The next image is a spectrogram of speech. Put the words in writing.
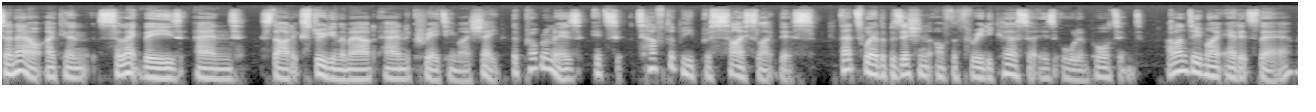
So now I can select these and start extruding them out and creating my shape. The problem is it's tough to be precise like this. That's where the position of the 3D cursor is all important. I'll undo my edits there.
